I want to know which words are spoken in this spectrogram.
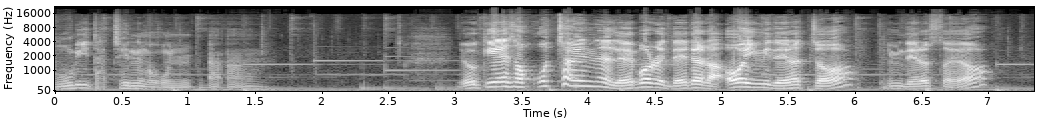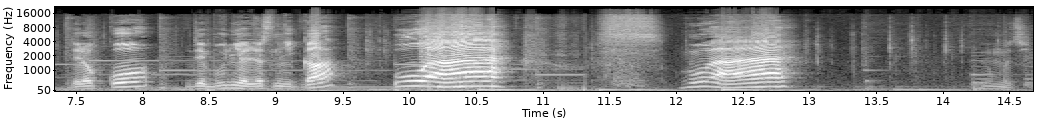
물이 닫혀 있는 거군요. 아, 아. 여기에서 꽂혀 있는 레버를 내려라. 어, 이미 내렸죠? 이미 내렸어요. 내렸고, 이제 문이 열렸으니까, 우와! 우와! 뭐지?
